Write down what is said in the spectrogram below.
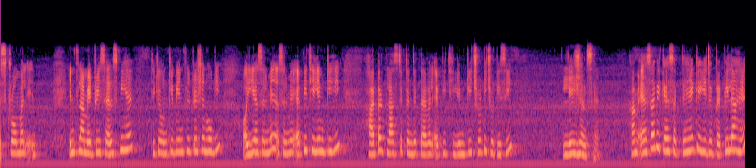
स्ट्रोमल इन्फ्लामेटरी सेल्स भी हैं, ठीक है, उनकी भी इन्फिल्ट्रेशन होगी। और ये असल में असल में एपिथीलियम की ही हाइपर प्लास्टिक कंजक्टाइवल एपिथीलियम की छोटी छोटी सी लेजन्स हैं। हम ऐसा भी कह सकते हैं कि ये जो पेपिला हैं,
